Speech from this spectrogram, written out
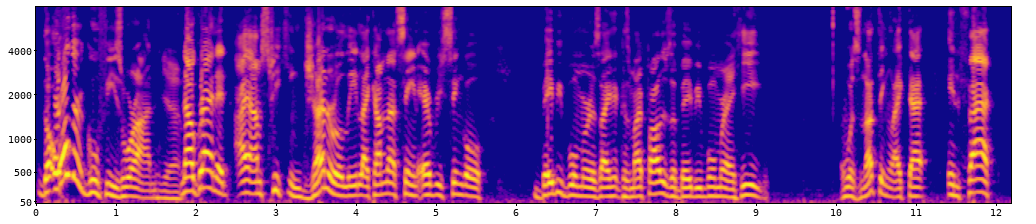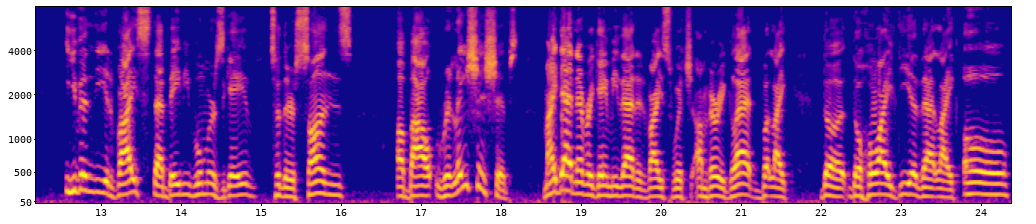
the older goofies were on. Yeah. Now, granted, I am speaking generally. Like I'm not saying every single baby boomer is like because my father's a baby boomer and he was nothing like that. In fact, even the advice that baby boomers gave to their sons about relationships, my dad never gave me that advice, which I'm very glad. But like the the whole idea that like oh,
